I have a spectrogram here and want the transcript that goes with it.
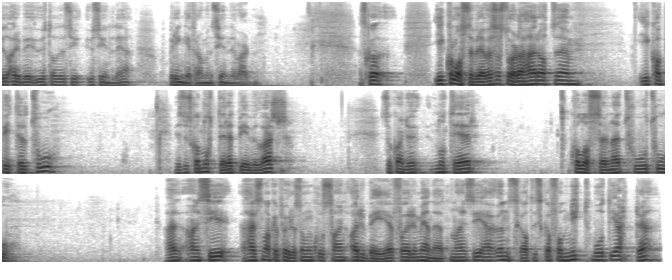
Gud arbeider ut av det usynlige og bringer fram en synlig verden. Skal, I Kolossebrevet står det her at uh, i kapittel 2 Hvis du skal notere et bibelvers, så kan du notere Kolosserne 2.2. Her, her snakker Paulus om hvordan han arbeider for menigheten. Han sier jeg ønsker at de skal få nytt mot hjertet,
